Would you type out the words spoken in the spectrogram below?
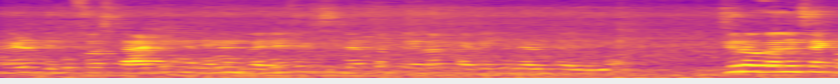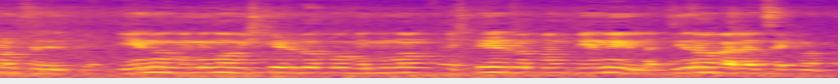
ಹೇಳ್ತೀನಿ ಫಸ್ಟ್ ಸ್ಟಾರ್ಟಿಂಗ್ ಏನೇನು ಬೆನಿಫಿಟ್ಸ್ ಇದೆ ಅಂತ ಪೇರೆಂಟ್ ಪ್ಯಾಕೇಜ್ ಹೇಳ್ತಾ ಇದ್ದೀನಿ ಜೀರೋ ಬ್ಯಾಲೆನ್ಸ್ ಅಕೌಂಟ್ ಇರುತ್ತೆ ಏನು ಮಿನಿಮಮ್ ಇಷ್ಟು ಇಡಬೇಕು ಮಿನಿಮಮ್ ಎಷ್ಟೇ ಇರಬೇಕು ಅಂತ ಏನೂ ಇಲ್ಲ. ಜೀರೋ ಬ್ಯಾಲೆನ್ಸ್ ಅಕೌಂಟ್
